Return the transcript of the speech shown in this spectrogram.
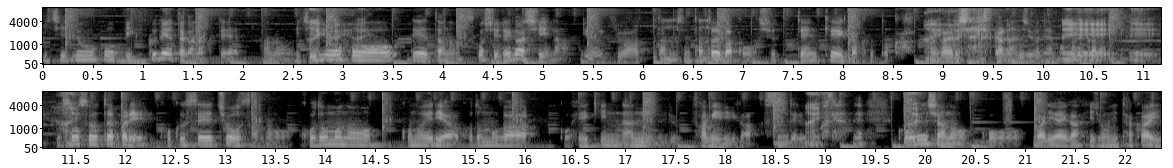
位置情報、ビッグデータがなくて、あの位置情はいはいはい報データの少しレガシーな領域はあったんですね。うんうん例えばこう出店計画とか考えるじゃないですか、何十年も前から。えーえーはいそうするとやっぱり国勢調査の子どものこのエリアは子どもがこう平均何人いるファミリーが住んでるとかでね、高齢者のこう割合が非常に高い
